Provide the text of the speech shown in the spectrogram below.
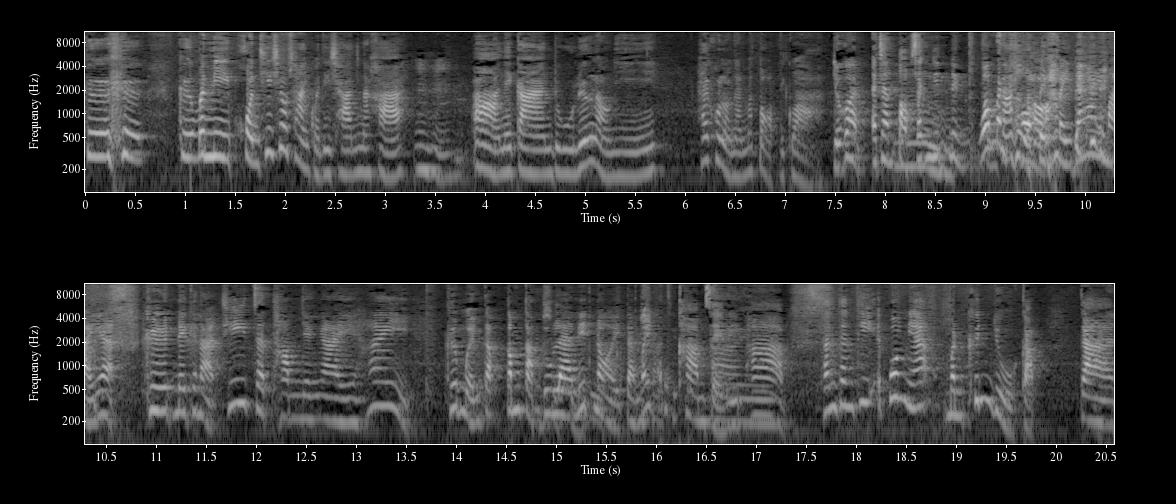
คือคือคือมันมีคนที่เชี่ยวชาญกว่าดิฉันนะคะอือหืออ่าในการดูเรื่องเหล่านี้ ให้คนเหล่านั้นมาตอบดีกว่า เดี๋ยวก่อนอาจารย์ตอบสักนิดหนึ่งอืมว่ามันสั้นพอเหรอเป็นไปได้ไหมอะคือในขณะที่จะทำยังไงให้คือเหมือนกับกำกับดูแลนิดหน่อย แต่ไม่คุกคามเสรีภาพ ทั้งทั้งที่ไอ้พวกเนี้ยมันขึ้นอยู่กับการ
